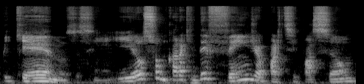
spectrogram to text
pequenos, assim. E eu sou um cara que defende a participação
